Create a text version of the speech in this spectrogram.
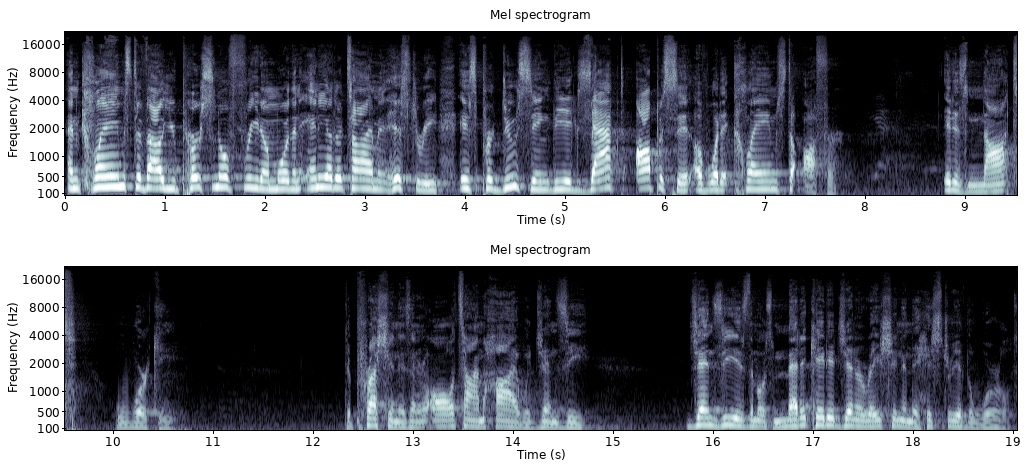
and claims to value personal freedom more than any other time in history, is producing the exact opposite of what it claims to offer. It is not working. Depression is at an all time high with Gen Z. Gen Z is the most medicated generation in the history of the world.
